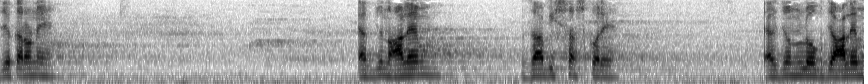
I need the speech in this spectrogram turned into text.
যে কারণে একজন আলেম যা বিশ্বাস করে একজন লোক যে আলেম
